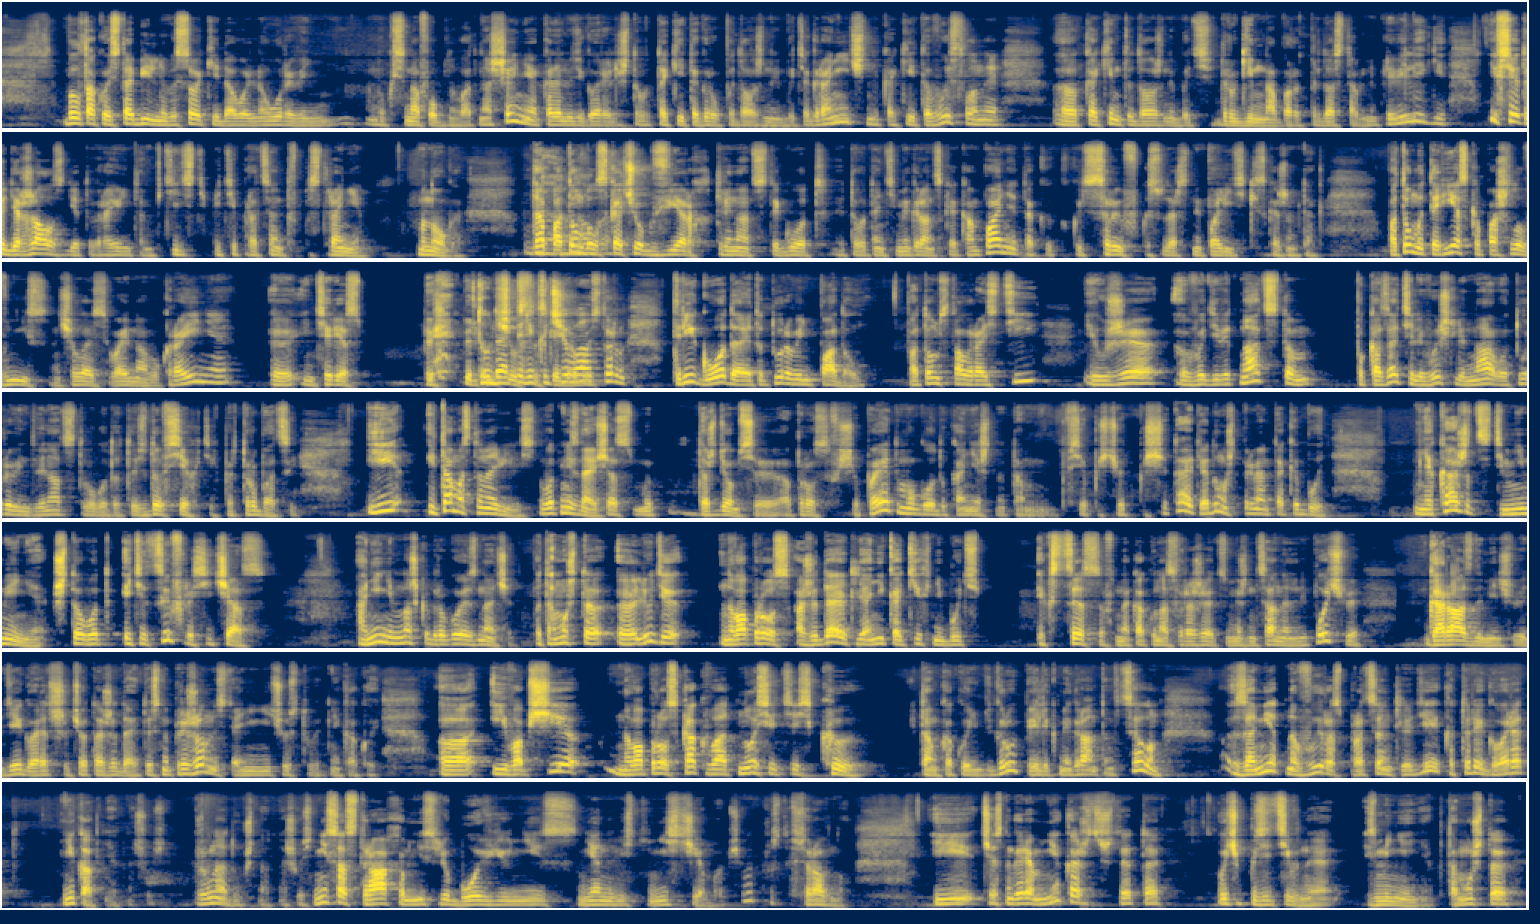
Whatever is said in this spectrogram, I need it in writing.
Был такой стабильный, высокий довольно уровень ну, ксенофобного отношения, когда люди говорили, что вот такие-то группы должны быть ограничены, какие-то высланы, э, каким-то должны быть другим, наоборот, предоставлены привилегии. И все это держалось где-то в районе там, 55% по стране. Много. Да, Да, потом был много. скачок вверх, 13 год, это вот антимигрантская кампания, такой какой-то срыв государственной политике, скажем так. Потом это резко пошло вниз. Началась война в Украине, э, интерес переключился, Туда так сказать, в другую сторону. Три года этот уровень падал. Потом стал расти, и уже в 19 показатели вышли на вот уровень 2012 года, то есть до всех этих пертурбаций. И, и там остановились. Вот не знаю, сейчас мы дождемся опросов еще по этому году, конечно, там все посчитают. Я думаю, что примерно так и будет. Мне кажется, тем не менее, что вот эти цифры сейчас, они немножко другое значат. Потому что э, люди на вопрос, ожидают ли они каких-нибудь эксцессов на, как у нас выражаются, межнациональной почве, гораздо меньше людей говорят, что что-то ожидают. То есть напряженности они не чувствуют никакой. Э, И вообще на вопрос, как вы относитесь к там, какой-нибудь группе или к мигрантам в целом, заметно вырос процент людей, которые говорят, никак не отношусь, равнодушно отношусь. Ни со страхом, ни с любовью, ни с ненавистью, ни с чем вообще. Вот просто все равно. И, честно говоря, мне кажется, что это очень позитивное изменение, потому что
